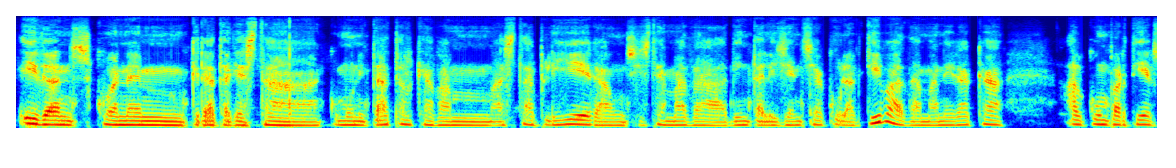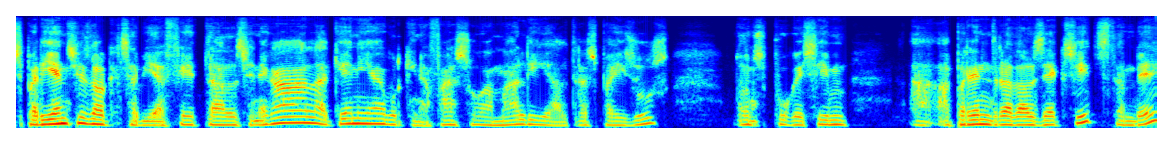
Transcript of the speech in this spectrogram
I doncs, quan hem creat aquesta comunitat, el que vam establir era un sistema d'intel·ligència col·lectiva, de manera que al compartir experiències del que s'havia fet al Senegal, a Kènia, Burkina Faso, a Mali i altres països, doncs poguéssim aprendre dels èxits també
